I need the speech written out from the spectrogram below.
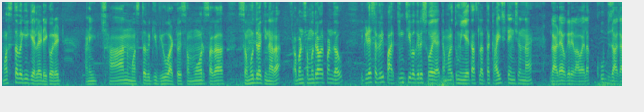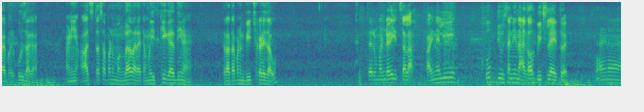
मस्तपैकी केलं आहे डेकोरेट आणि छान मस्तपैकी व्ह्यू वाटतोय. समोर सगळा समुद्र किनारा आपण समुद्रावर पण जाऊ. इकडे सगळी पार्किंगची वगैरे सोय आहे. त्यामुळे तुम्ही येत असलात तर काहीच टेन्शन नाही. गाड्या वगैरे लावायला खूप जागा आहे. भरपूर जागा आहे. आणि आज तसा पण मंगळवार आहे. त्यामुळे इतकी गर्दी नाही. तर आता आपण बीचकडे जाऊ. तर मंडळी चला. फायनली खूप दिवसांनी नागाव बीचला येतोय. कारण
